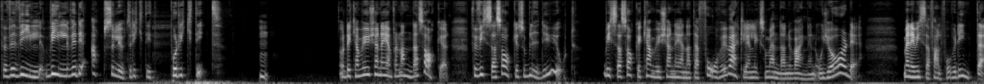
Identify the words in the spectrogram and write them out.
För vi vill, vill vi det absolut riktigt på riktigt. Och det kan vi ju känna igen från andra saker. För vissa saker så blir det ju gjort. Vissa saker kan vi känna igen att där får vi verkligen liksom ändan ur vagnen och gör det. Men i vissa fall får vi det inte.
